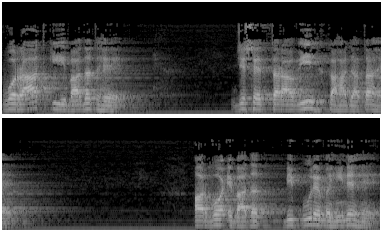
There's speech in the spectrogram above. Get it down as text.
وہ رات کی عبادت ہے جسے تراویح کہا جاتا ہے۔ اور وہ عبادت بھی پورے مہینے ہے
